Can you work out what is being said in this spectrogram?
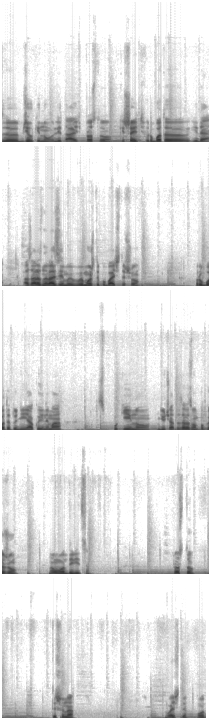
е, бджілки ну, літають, просто кишить, робота йде. А зараз наразі ми, ви можете побачити, що роботи тут ніякої нема. Спокійно, дівчата, зараз вам покажу. Ну от дивіться. Просто тишина. Бачите, от,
